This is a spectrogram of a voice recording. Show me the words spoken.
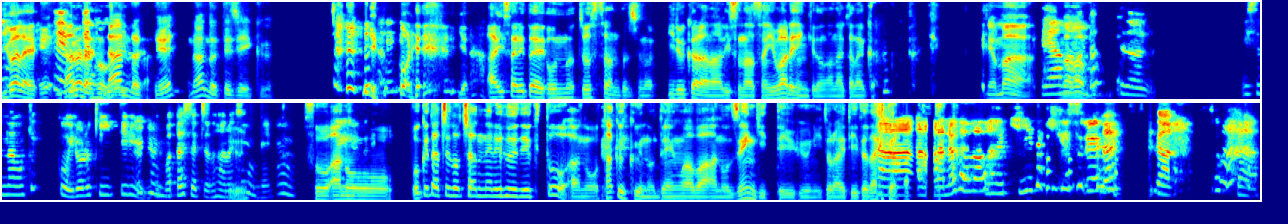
言わない、え言わない方がいい。って？なんだって、ジェイク？いや、これ、いや、愛されたい女、女子さんたちのいるからな、リスナーさん言われへんけどな、なかなか。いや、まあ、いや、まあ、私たちのリスナーも結構いろいろ聞いてるよね。うん私たちの話もね。うん。そう、あの、僕たちのチャンネル風でいくと、あの、タク君の電話は、あの、前儀っていう風に捉えていただいたら、ああ、なるほど。聞いた気がする。なんか、そっか。あっ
